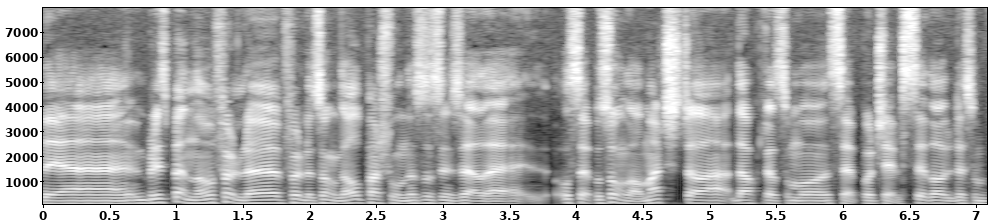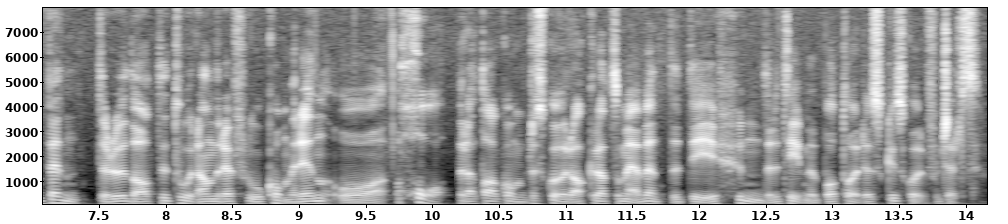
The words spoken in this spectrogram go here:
Det blir spennende å følge, følge Sogndal. Personlig så synes jeg det Å se på Sogndal-match det er akkurat som å se på Chelsea. Da liksom venter du da til Tore André Flo kommer inn og håper at han kommer til å skåre, akkurat som jeg ventet i 100 timer på at Torres skulle skåre for Chelsea.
